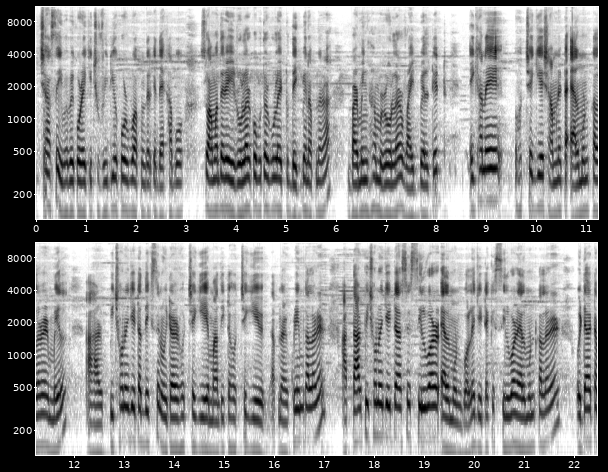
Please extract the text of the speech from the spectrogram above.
ইচ্ছা আছে এইভাবে করে কিছু ভিডিও করব, আপনাদেরকে দেখাবো। সো আমাদের এই রোলার কবুতরগুলো একটু দেখবেন আপনারা। বার্মিংহাম রোলার হোয়াইট বেল্টেড এইখানে হচ্ছে গিয়ে সামনেটা অ্যালমন্ড কালারের মেল আর পিছনে যেটা দেখছেন, ওইটার হচ্ছে গিয়ে মাদিটা হচ্ছে গিয়ে আপনার ক্রিম কালারের। আর তার পিছনে যেটা আছে সিলভার অ্যালমন্ড বলে, যেটাকে সিলভার অ্যালমন্ড কালারের ওইটা একটা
